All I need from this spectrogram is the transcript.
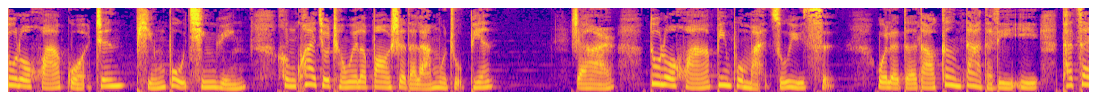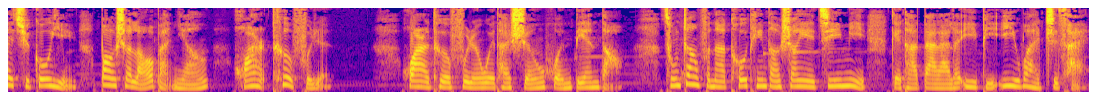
杜洛华果真平步青云，很快就成为了报社的栏目主编。然而，杜洛华并不满足于此。为了得到更大的利益，他再去勾引报社老板娘华尔特夫人。华尔特夫人为他神魂颠倒，从丈夫那偷听到商业机密，给他带来了一笔意外之财。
